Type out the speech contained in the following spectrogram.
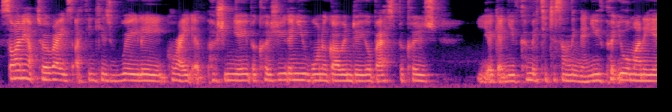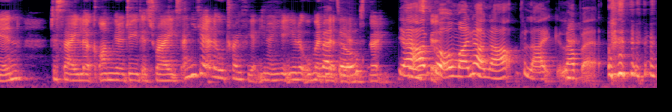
signing up to a race I think is really great at pushing you because you then you want to go and do your best because again you've committed to something then you've put your money in to say, look, I'm going to do this race, and you get a little trophy. You know, you get your little medal, medal. at the end. So yeah, I've good. got all mine hung up. Like, love it.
